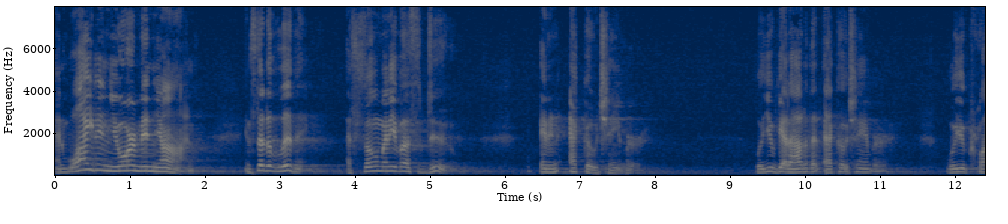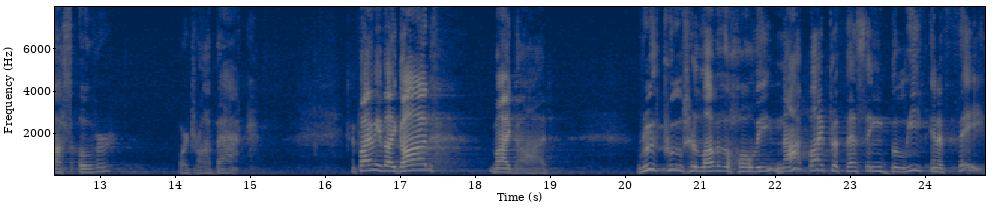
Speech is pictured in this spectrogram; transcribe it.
and widen your minyan instead of living, as so many of us do, in an echo chamber. Will you get out of that echo chamber? Will you cross over or draw back? And finally, thy God, my God, Ruth proves her love of the holy not by professing belief in a faith,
